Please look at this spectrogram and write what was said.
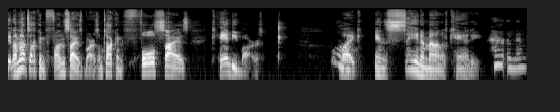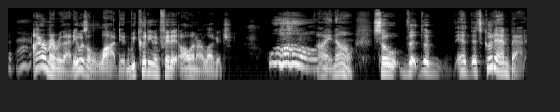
And I'm not talking fun size bars. I'm talking full size candy bars. Whoa. Like insane amount of candy. I don't remember that. I remember that. It was a lot, dude. We couldn't even fit it all in our luggage. Whoa. I know. So the the it, it's good and bad.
